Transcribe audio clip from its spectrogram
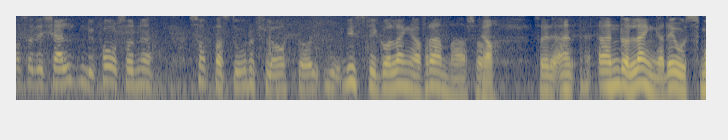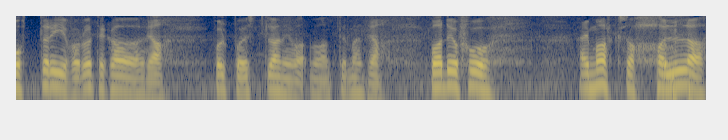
altså det er sjelden du får sånne såpass store flater. Og Hvis vi går lenger frem her, så, Ja. så er det en, enda lenger. Det er jo småtteri i forhold til hva ja. folk på Østlandet var vant til. Men Ja. bare det å få ei mark som halla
